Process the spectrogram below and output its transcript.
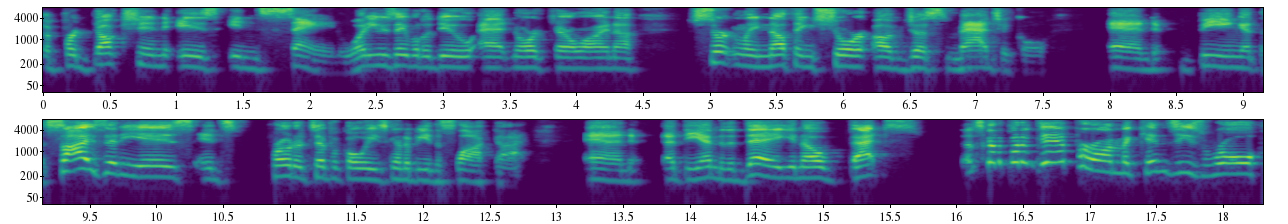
the production is insane. What he was able to do at North Carolina, certainly nothing short of just magical. And being at the size that he is, it's prototypical. He's going to be the slot guy. And at the end of the day, you know, that's that's going to put a damper on McKenzie's role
